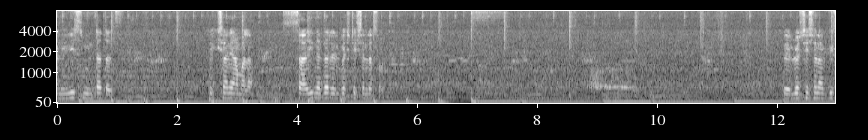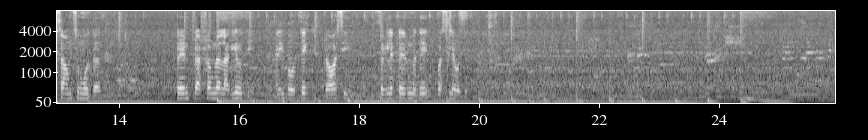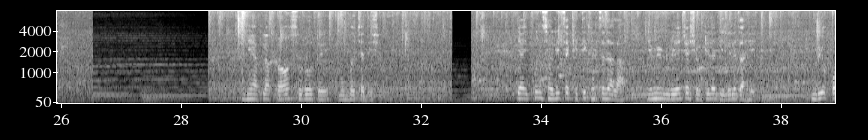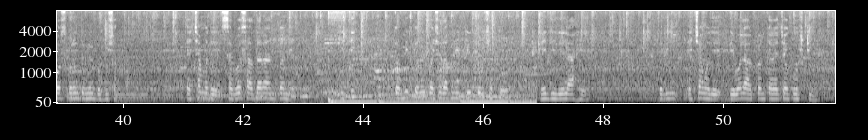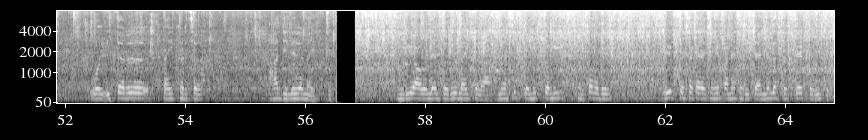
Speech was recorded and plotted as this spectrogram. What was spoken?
आणि वीस मिनटातच रिक्षाने आम्हाला साईनगर रेल्वे स्टेशनला सोडलं. रेल्वे स्टेशन अगदी सामसूम होतं. ट्रेन प्लॅटफॉर्मला लागली होती. आणि बहुतेक प्रवासी सगळे ट्रेनमध्ये बसले होते. मी आपला प्रवास सुरू होतोय मुंबईच्या दिशेने या एकूण सहलीचा किती खर्च झाला हे मी व्हिडिओच्या शेवटीला दिलेलेच आहे. व्हिडिओ पॉज करून तुम्ही बघू शकता. याच्यामध्ये सर्वसाधारणपणे किती कमीत कमी पैशात आपण ही ट्रीप करू शकतो हे दिलेलं आहे. तरी याच्यामध्ये देवाला अर्पण करायच्या गोष्टी व इतर काही खर्च हा दिलेला नाही. व्हिडिओ आवडल्यास जरूर लाईक करा आणि असंच कमीत कमी खर्चामध्ये ट्रिप कशा करायचे हे पाहण्यासाठी चॅनलला सबस्क्राईब करून ठेवा.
